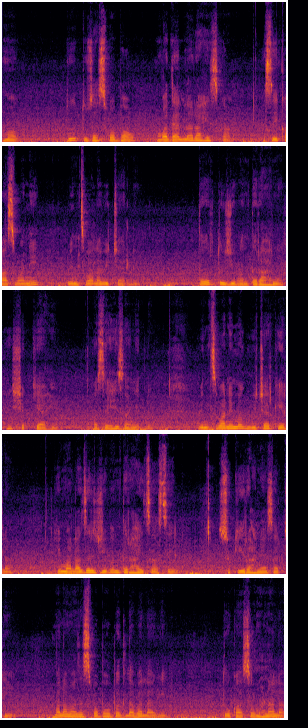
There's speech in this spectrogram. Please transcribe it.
मग तू तुझा स्वभाव बदलणार आहेस का? असे कासवाने विंचवाला विचारले. तर तू जिवंत राहणे हे शक्य आहे, असेही सांगितले. विंचवाने मग विचार केला की मला जर जिवंत राहायचं असेल, सुखी राहण्यासाठी मला माझा स्वभाव बदलावा लागेल. तो कासव म्हणाला,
